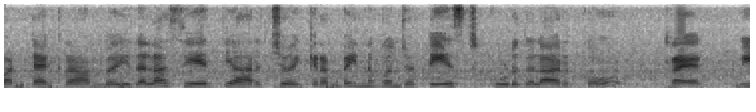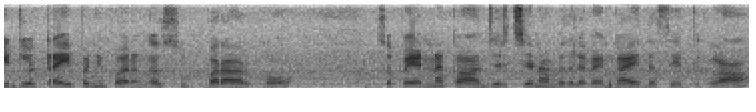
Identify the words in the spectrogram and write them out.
பட்டை கிராம்பு இதெல்லாம் சேர்த்து அரைச்சி வைக்கிறப்ப இன்னும் கொஞ்சம் டேஸ்ட் கூடுதலாக இருக்கும். ட்ரை வீட்டில் ட்ரை பண்ணி பாருங்கள் சூப்பராக இருக்கும். ஸோ இப்போ எண்ணெய் காஞ்சிருச்சு நம்ம இதில் வெங்காயத்தை சேர்த்துக்கலாம்.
